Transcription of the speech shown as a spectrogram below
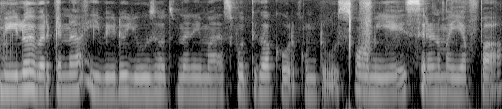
మీలో ఎవరికైనా ఈ వీడియో యూజ్ అవుతుందని మనస్ఫూర్తిగా కోరుకుంటూ స్వామియే శరణమయ్యప్ప.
